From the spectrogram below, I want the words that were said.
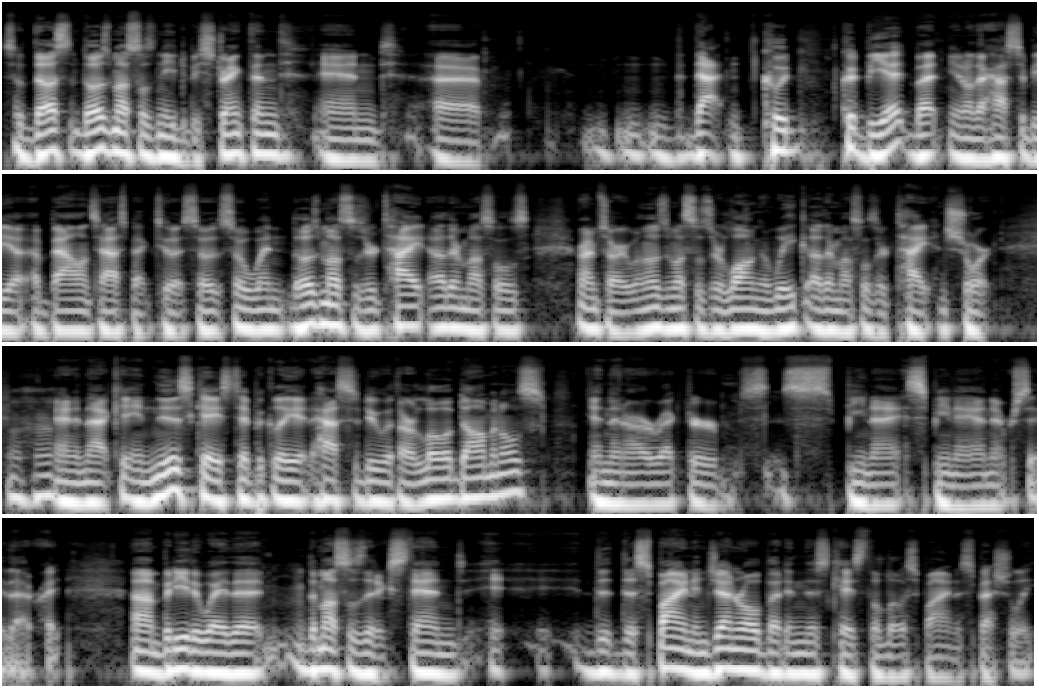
So those those muscles need to be strengthened and. Uh, that could could be it, but you know there has to be a, a, balance aspect to it. So so when those muscles are tight, other muscles, or I'm sorry, when those muscles are long and weak, other muscles are tight and short. Mm-hmm. And in that in this case, typically it has to do with our low abdominals and then our erector spinae. Spinae, I never say that right. Um, but either way, the the muscles that extend it, the, the spine in general, but in this case, the low spine especially.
